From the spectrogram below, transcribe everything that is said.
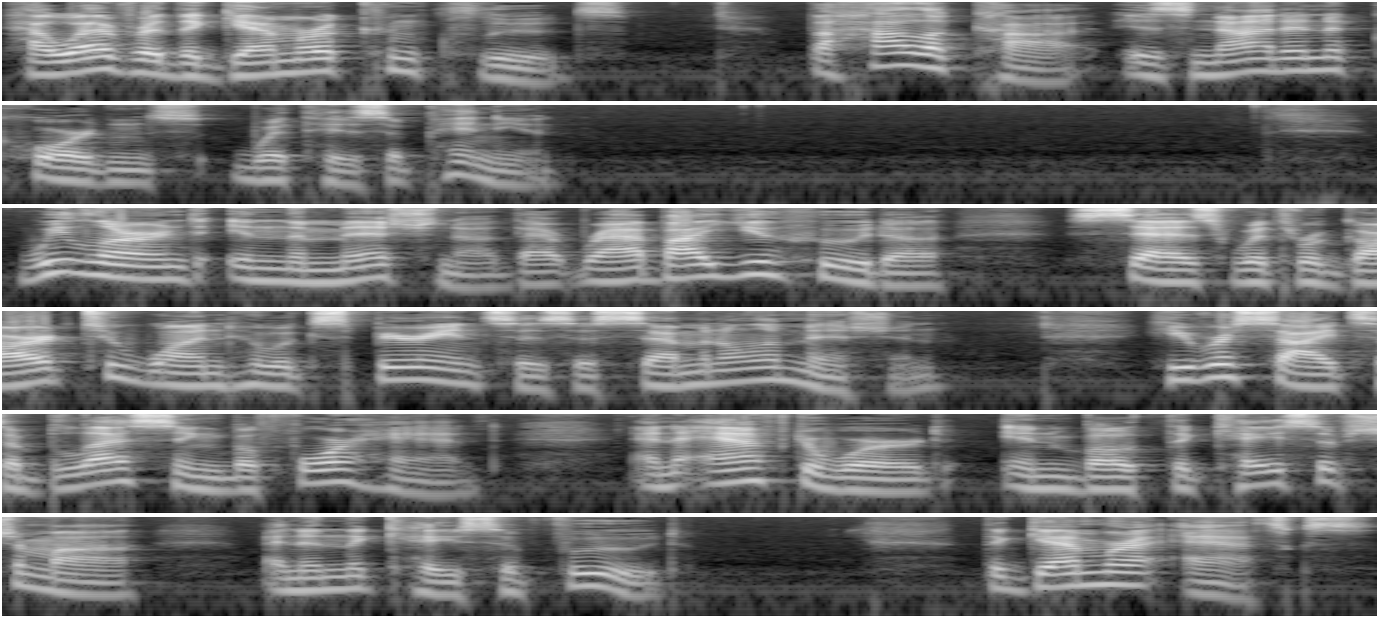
However, the Gemara concludes the halakha is not in accordance with his opinion. We learned in the Mishnah that Rabbi Yehuda says, with regard to one who experiences a seminal emission, he recites a blessing beforehand and afterward in both the case of Shema and in the case of food. The Gemara asks,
